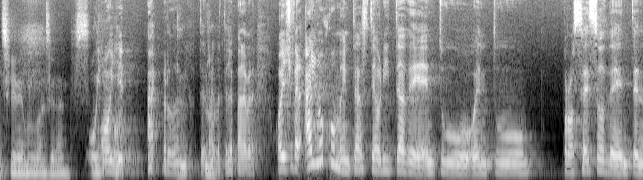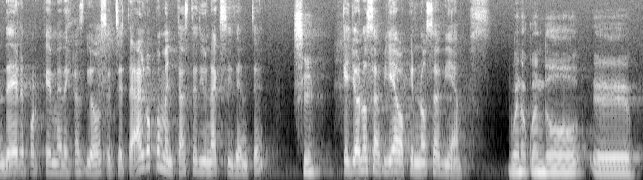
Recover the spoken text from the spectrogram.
sí, eran más grandes. Oye, ay, perdón te no. la palabra. Oye Fer, algo comentaste ahorita de en tu en tu proceso de entender por qué me dejas Dios etcétera. Algo comentaste de un accidente sí. Que yo no sabía o que no sabíamos. Bueno cuando eh,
